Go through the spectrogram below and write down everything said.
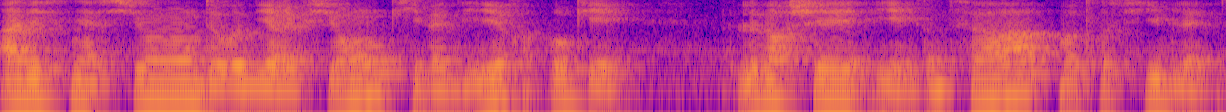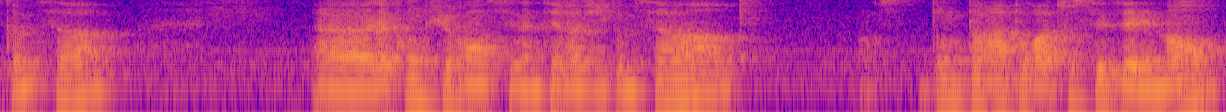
à destination de votre direction qui va dire ok, le marché il est comme ça, votre cible est comme ça, euh, la concurrence, elle interagit comme ça. Donc par rapport à tous ces éléments,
